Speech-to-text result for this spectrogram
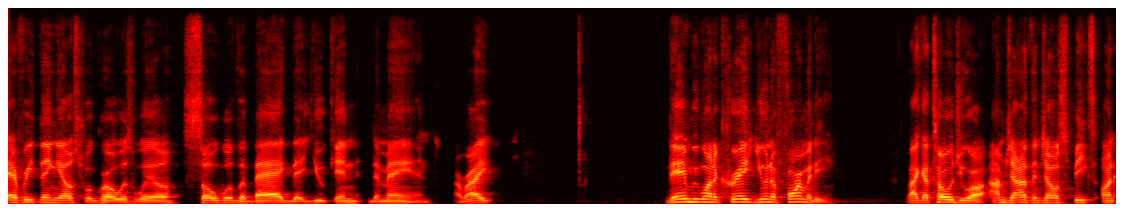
everything else will grow as well. So will the bag that you can demand. All right. Then we want to create uniformity. Like I told you all, I'm Jonathan Jones Speaks on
